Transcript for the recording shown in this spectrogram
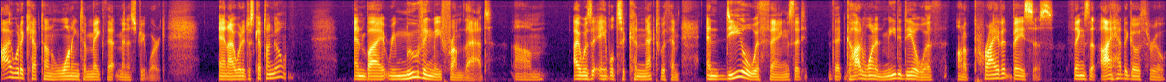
I would have kept on wanting to make that ministry work. And I would have just kept on going. And by removing me from that, um, I was able to connect with him and deal with things that, that God wanted me to deal with on a private basis, things that I had to go through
